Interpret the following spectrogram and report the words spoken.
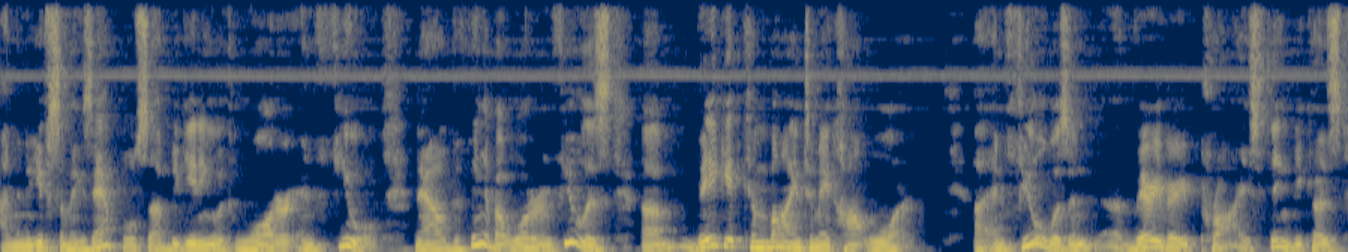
I'm going to give some examples, uh, beginning with water and fuel. Now, the thing about water and fuel is um, they get combined to make hot water. Uh, and fuel was a very, very prized thing because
